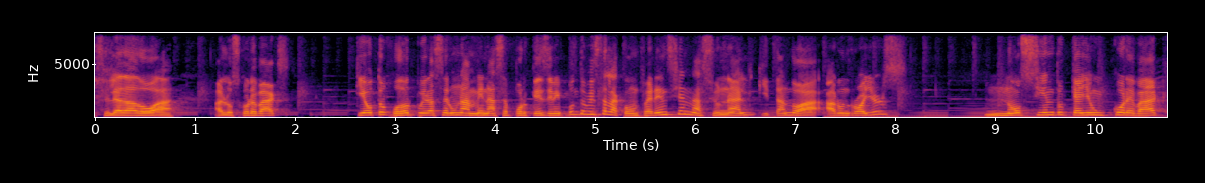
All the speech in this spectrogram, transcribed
se le ha dado a, a los corebacks, ¿qué otro jugador pudiera ser una amenaza? Porque desde mi punto de vista, la conferencia nacional, quitando a Aaron Rodgers, no siento que haya un coreback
